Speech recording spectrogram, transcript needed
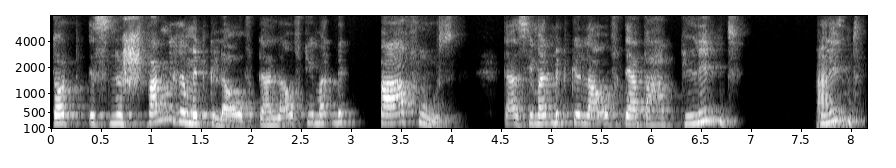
Dort ist eine Schwangere mitgelaufen. Da läuft jemand mit barfuß. Da ist jemand mitgelaufen, der war blind. Blind.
